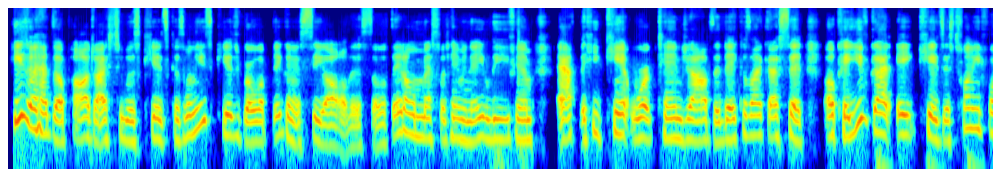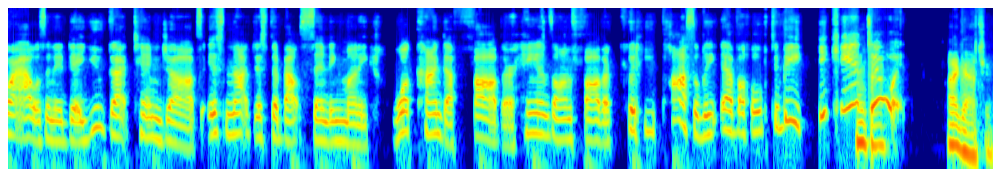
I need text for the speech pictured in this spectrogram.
he's gonna have to apologize to his kids because when these kids grow up, they're gonna see all this. So if they don't mess with him and they leave him after he can't work 10 jobs a day, because like I said, okay, you've got eight kids, it's 24 hours in a day, you've got 10 jobs. It's not just about sending money. What kind of father, hands-on father, could he possibly ever hope to be? He can't okay. do it. I got you.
